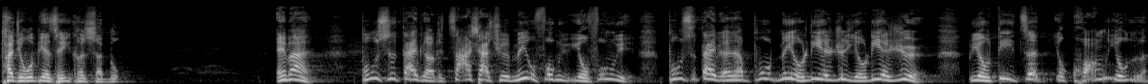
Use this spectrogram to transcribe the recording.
它就会变成一棵神木。哎们。不是代表的扎下去没有风雨有风雨，不是代表着不没有烈日有烈日，有地震有狂有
